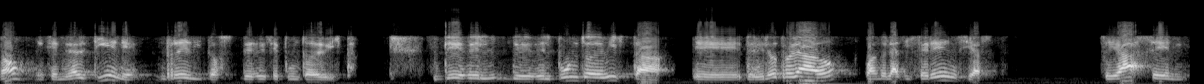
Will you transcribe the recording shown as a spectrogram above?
¿no? En general tiene réditos desde ese punto de vista. Desde el, desde el punto de vista eh, desde el otro lado, cuando las diferencias se hacen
